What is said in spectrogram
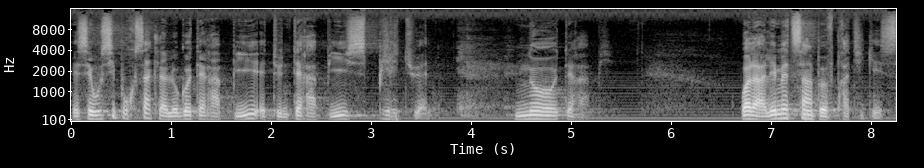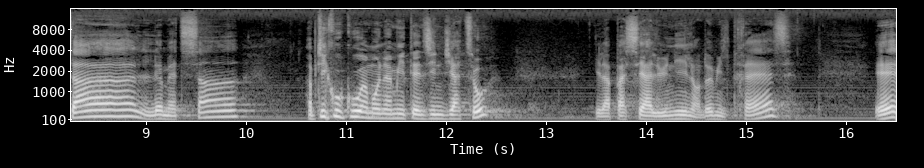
Et c'est aussi pour ça que la logothérapie est une thérapie spirituelle. Nos thérapies. Voilà, les médecins peuvent pratiquer ça. Le médecin. Un petit coucou à mon ami Tenzin Gyatso. Il a passé à l'UNIL en 2013. Et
